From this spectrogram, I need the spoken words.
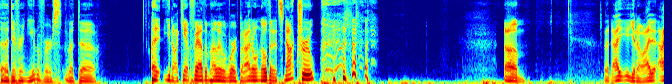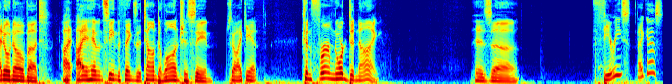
a different universe, but uh, I you know I can't fathom how that would work. But I don't know that it's not true. Um, but I, you know, I, I don't know about. I, I haven't seen the things that Tom DeLonge has seen, so I can't confirm nor deny his uh theories. I guess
